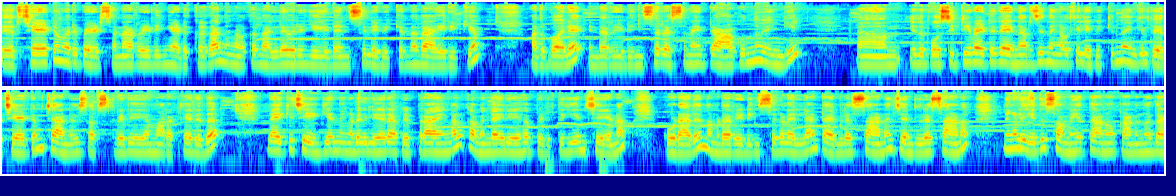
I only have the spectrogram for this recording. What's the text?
തീർച്ചയായിട്ടും ഒരു പേഴ്സണൽ റീഡിംഗ് എടുക്കുക. നിങ്ങൾക്ക് നല്ലൊരു ഗൈഡൻസ് ലഭിക്കുന്നതായിരിക്കും. അതുപോലെ എന്റെ റീഡിങ്സ് റെസണേറ്റ് ആകുന്നുവെങ്കിൽ ഇത് പോസിറ്റീവായിട്ടൊരു എനർജി നിങ്ങൾക്ക് ലഭിക്കുന്നുവെങ്കിൽ തീർച്ചയായിട്ടും ചാനൽ സബ്സ്ക്രൈബ് ചെയ്യാൻ മറക്കരുത്. ലൈക്ക് ചെയ്യുകയും നിങ്ങളുടെ വലിയൊരു അഭിപ്രായങ്ങൾ കമന്റായി രേഖപ്പെടുത്തുകയും ചെയ്യണം. കൂടാതെ നമ്മുടെ റീഡിങ്സുകളെല്ലാം ടൈംലെസ് ആണ് ജെൻലെസ് ആണ്. നിങ്ങൾ ഏത് സമയത്താണോ കാണുന്നത് ആ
